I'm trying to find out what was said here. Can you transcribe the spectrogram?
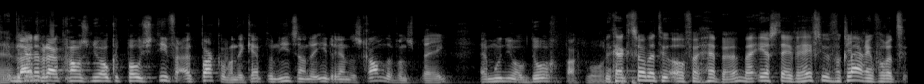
ik laten dat- we daar trouwens nu ook het positieve uitpakken. Want ik heb er niets aan dat iedereen er schande van spreekt. Er moet nu ook doorgepakt worden. Daar ga ik het zo met u over hebben. Maar eerst even, heeft u een verklaring voor het,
